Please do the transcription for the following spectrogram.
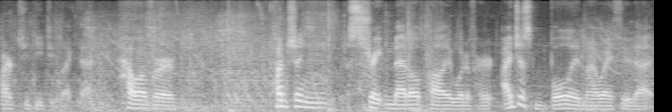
R2-D2 like that. However, punching straight metal probably would have hurt. I just bullied my way through that.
